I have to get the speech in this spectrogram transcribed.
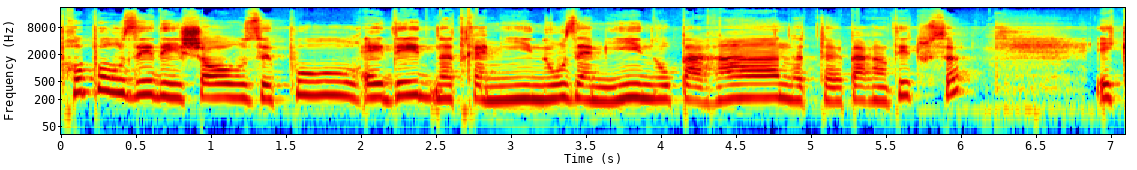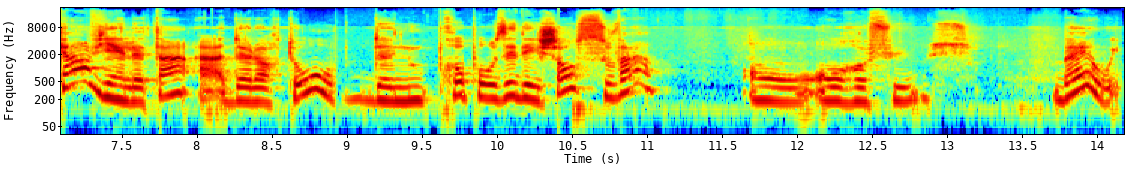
proposer des choses pour aider notre ami, nos amis, nos parents, notre parenté, tout ça. Et quand vient le temps de leur tour de nous proposer des choses, souvent, on, refuse. Ben oui,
